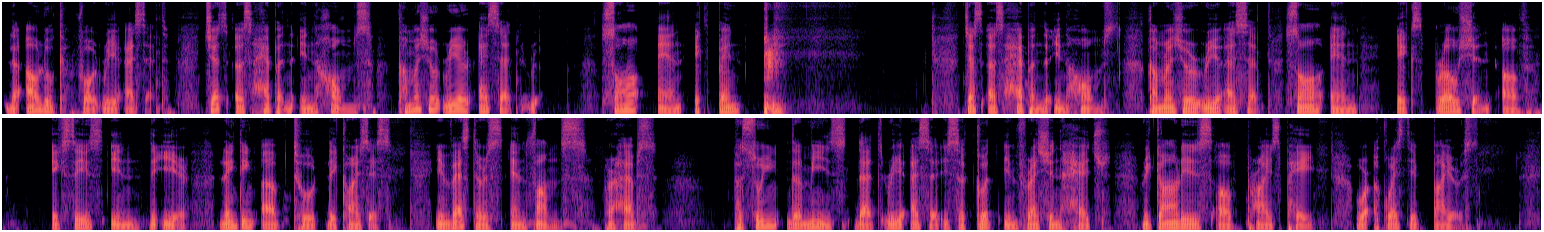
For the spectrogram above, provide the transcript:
The outlook for real estate. Just as happened in homes, commercial real estate saw an expand Just as happened in homes, commercial real estate saw an explosion of exists in the year leading up to the crisis. Investors and funds, perhaps pursuing the means that real estate is a good inflation hedge regardless of price paid, were aggressive buyers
